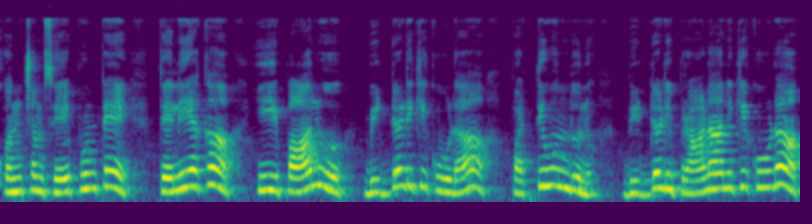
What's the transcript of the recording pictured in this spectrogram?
కొంచెం సేపుంటే తెలియక ఈ పాలు బిడ్డడికి కూడా పట్టి ఉందును. బిడ్డడి ప్రాణానికి కూడా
